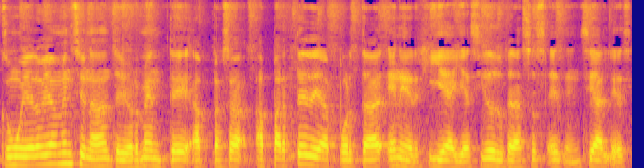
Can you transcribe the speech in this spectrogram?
Como ya lo había mencionado anteriormente, aparte de aportar energía y ácidos grasos esenciales,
